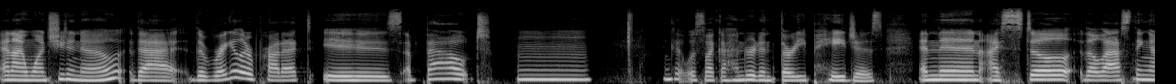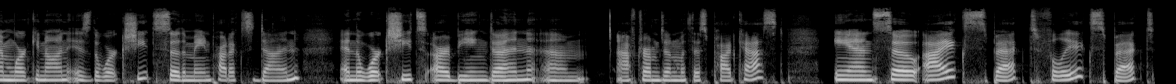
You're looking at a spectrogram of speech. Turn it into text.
And I want you to know that the regular product is about, um, I think it was like 130 pages. And then I still, the last thing I'm working on is the worksheets. So the main product's done, and the worksheets are being done um, after I'm done with this podcast. And so I expect, fully expect,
